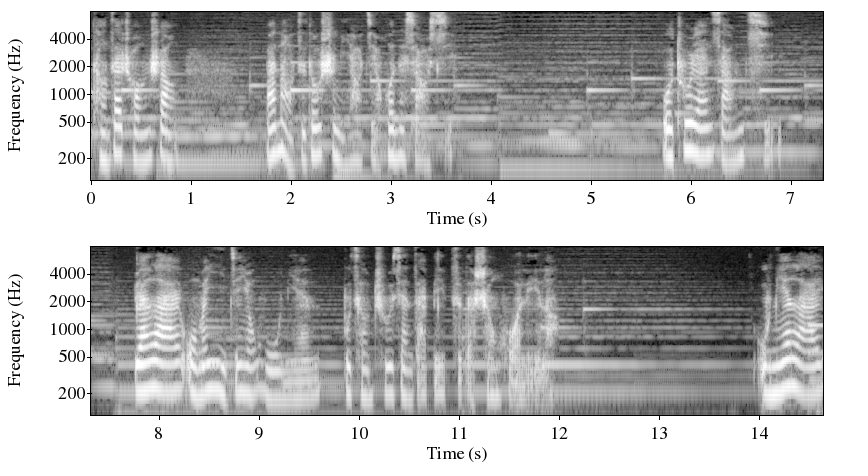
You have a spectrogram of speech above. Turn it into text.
躺在床上，满脑子都是你要结婚的消息。我突然想起。原来我们已经有五年不曾出现在彼此的生活里了。五年来，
